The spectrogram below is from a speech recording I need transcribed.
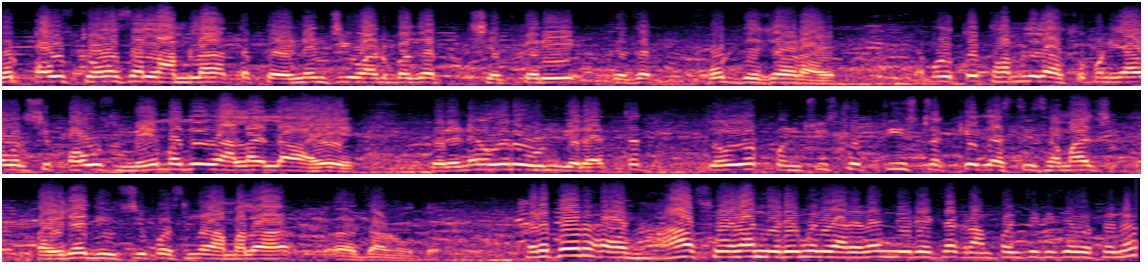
जर पाऊस थोडासा लांबला तर पेरण्यांची वाट बघत शेतकरी त्याचं पोट त्याच्यावर आहे. त्यामुळे तो थांबलेला असतो. पण यावर्षी पाऊस मे मध्ये झालेला आहे. पेरण्या वगैरे होऊन गेल्या. तर जवळजवळ पंचवीस ते तीस टक्के जास्ती समाज पहिल्या दिवशीपासून आम्हाला जाणवतो. खरं तर हा सोहळा निरेमध्ये आलेला आहे. निरेच्या ग्रामपंचायतीच्या वतीनं.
